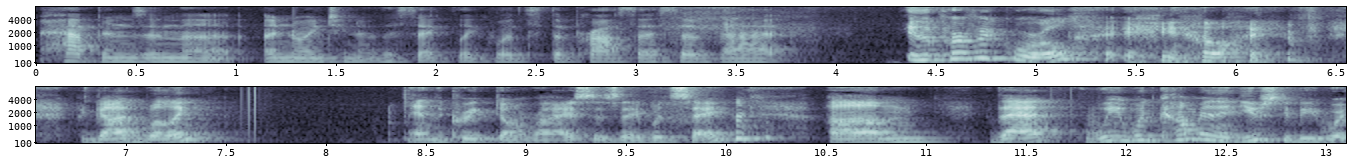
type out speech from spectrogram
happens in the anointing of the sick? Like, what's the process of that? In a perfect world, you know, if God willing, and the creek don't rise, as they would say, um, that we would come in. It used to be we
